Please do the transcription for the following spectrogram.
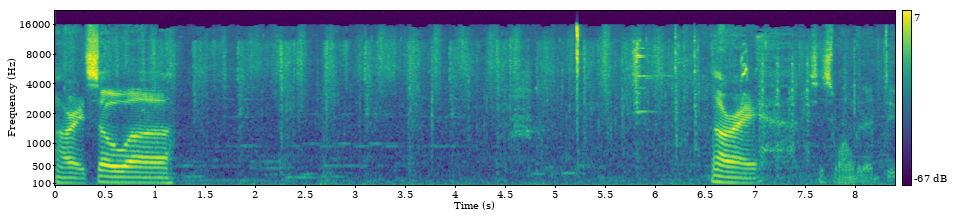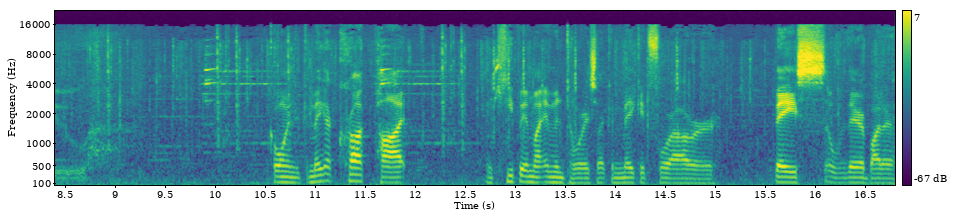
Alright, so, uh... Alright, this is what I'm gonna do. Going to make a crock pot and keep it in my inventory so I can make it for our base over there by the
